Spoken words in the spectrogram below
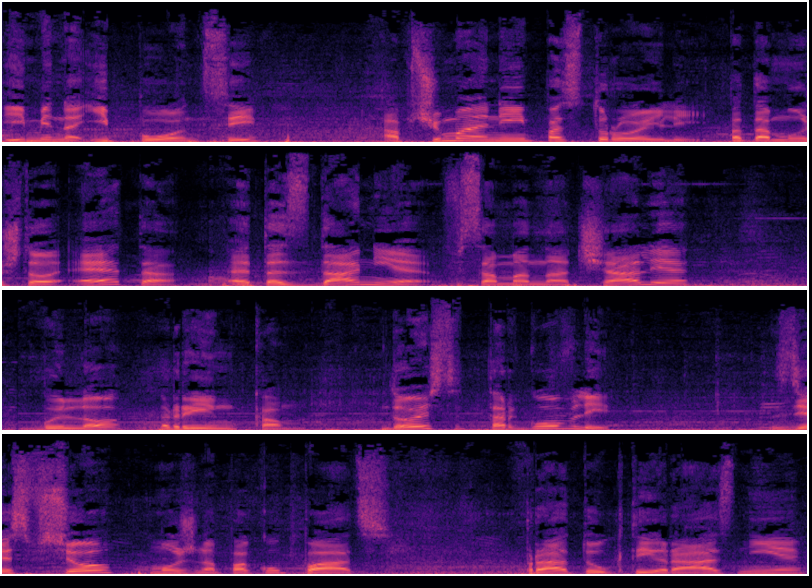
именно японцы, а почему они построили? Потому что это, это здание в самом начале было рынком, то есть торговли. Здесь все можно покупать, продукты разные.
